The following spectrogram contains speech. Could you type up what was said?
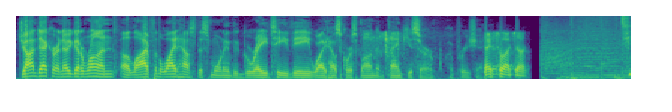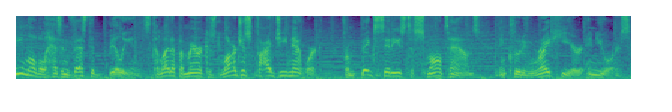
John Decker, I know you got to run uh, live from the White House this morning. The Gray TV White House correspondent. Thank you, sir. Appreciate it. Thanks a lot, John. T-Mobile has invested billions to light up America's largest 5G network from big cities to small towns, including right here in yours.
